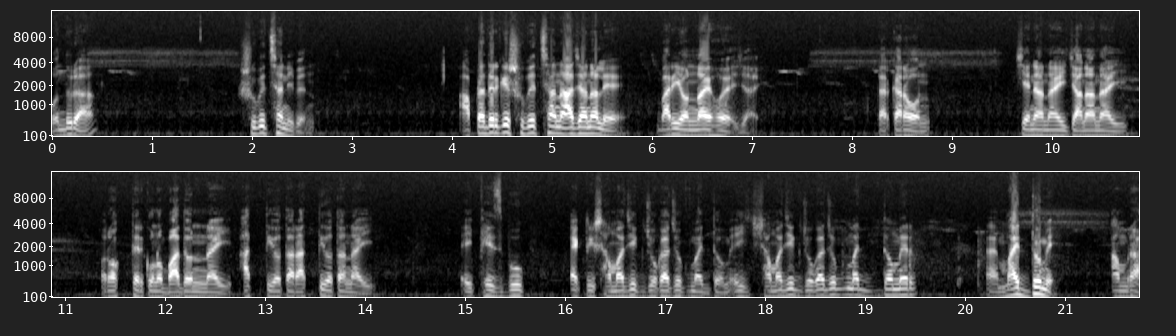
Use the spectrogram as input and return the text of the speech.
বন্ধুরা, শুভেচ্ছা নেবেন। আপনাদেরকে শুভেচ্ছা না জানালে বাড়ি অন্যায় হয়ে যায়। তার কারণ, চেনা নাই, জানা নাই, রক্তের কোনো বাদন নাই, আত্মীয়তার আত্মীয়তা নাই। এই ফেসবুক একটি সামাজিক যোগাযোগ মাধ্যম। এই সামাজিক যোগাযোগ মাধ্যমের মাধ্যমে আমরা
